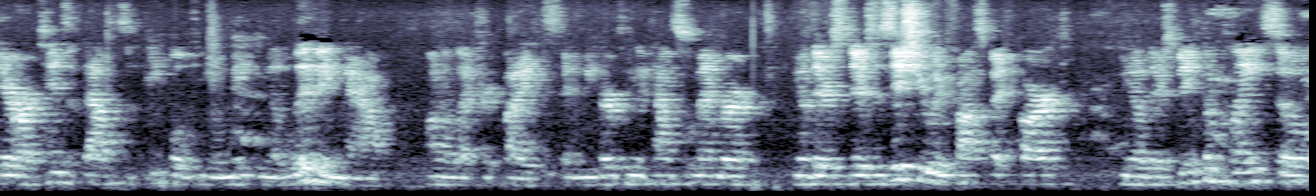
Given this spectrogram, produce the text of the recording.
there are tens of thousands of people, you know, making a living now on electric bikes. And we heard from the council member, you know, there's there's this issue in Prospect Park. You know, there's been complaints. So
